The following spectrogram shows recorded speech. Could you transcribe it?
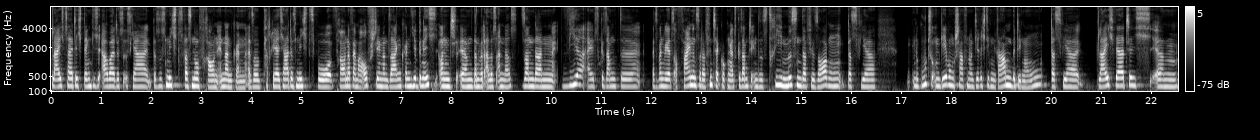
Gleichzeitig denke ich aber, das ist ja, das ist nichts, was nur Frauen ändern können. Also Patriarchat ist nichts, wo Frauen auf einmal aufstehen und sagen können, hier bin ich und ähm, dann wird alles anders. Sondern wir als gesamte, also wenn wir jetzt auf Finance oder Fintech gucken, als gesamte Industrie müssen dafür sorgen, dass wir eine gute Umgebung schaffen und die richtigen Rahmenbedingungen, dass wir gleichwertig ähm,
